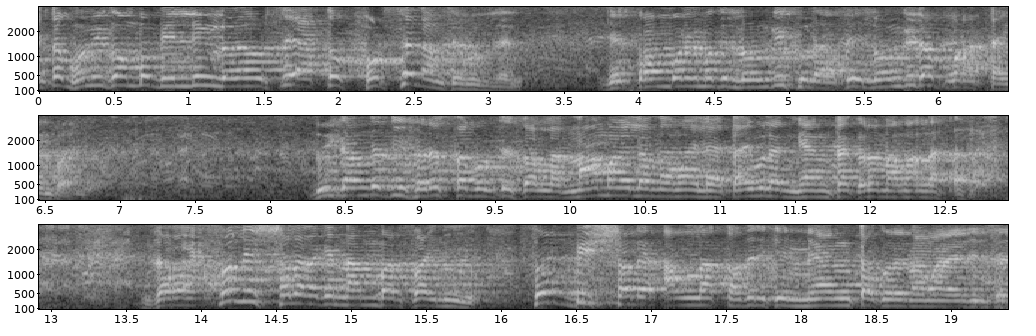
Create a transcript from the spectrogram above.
একটা ভূমিকম্প, বিল্ডিং লড়ে উঠছে, এত ফোর্সে নামছে, বুঝলেন? যে কম্বলের মধ্যে লঙ্গি খোলা আছে লঙ্গিটা পরার টাইম পাইল দুই কান্দে দিয়ে ফেরস্তা বলতেছে, আল্লাহ, নামাইলা নামাইলা। তাই বলে, ন্যাংটা করে নামালা। যারা একচল্লিশ সালের আগে নাম্বার চাইনি চব্বিশ সালে আল্লাহ তাদেরকে ন্যাংটা করে নামাই দিছে?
